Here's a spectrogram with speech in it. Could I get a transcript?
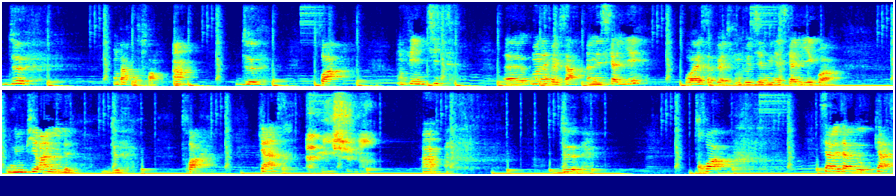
2. On part pour 3. 1, 2, 3. On fait une petite, euh, comment on appelle ça? Un escalier Ouais, ça peut être, on peut dire une escalier quoi. Ou une pyramide. 2, 3, 4, À mi-chemin. 1, 2, 3. Serre les abdos. 4.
